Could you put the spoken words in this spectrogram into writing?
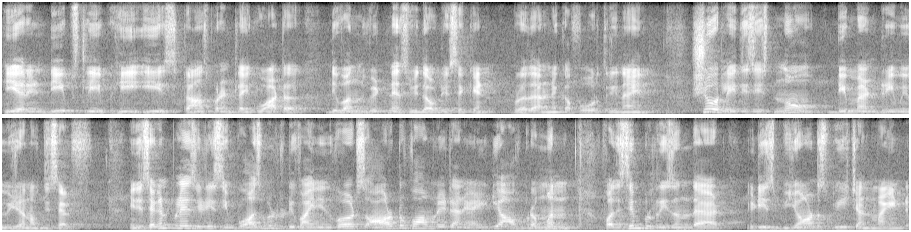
Here in deep sleep, he is transparent like water, the one witness without a second. Brihadaranyaka 439. Surely this is no dim and dreamy vision of the self. In the second place, it is impossible to define in words or to formulate an idea of Brahman for the simple reason that it is beyond speech and mind.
